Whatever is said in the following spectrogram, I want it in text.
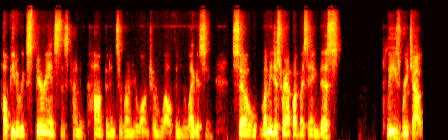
help you to experience this kind of confidence around your long-term wealth and your legacy. So let me just wrap up by saying this please reach out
